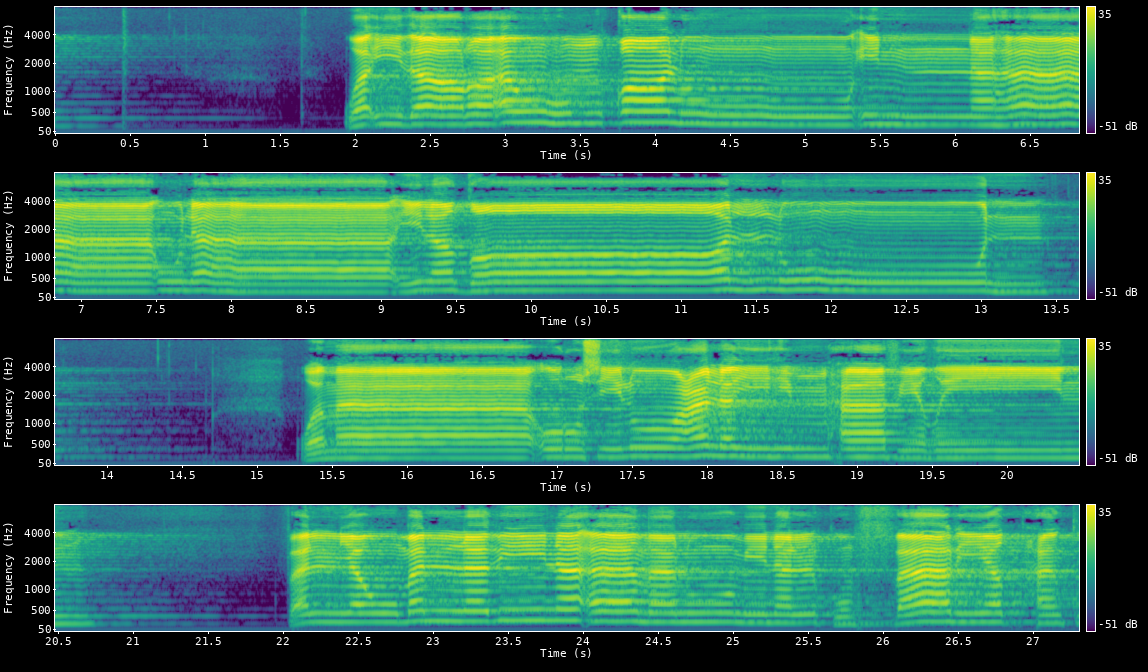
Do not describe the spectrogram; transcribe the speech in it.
واذا راوهم قالوا ان هؤلاء لضالون وما ارسلوا عليهم حافظين فاليوم الذين امنوا من الكفار يضحكون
